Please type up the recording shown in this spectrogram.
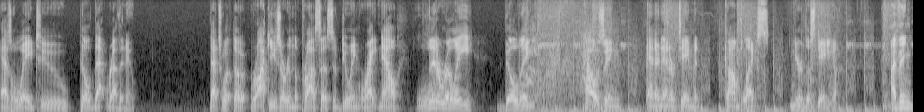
as a way to build that revenue. That's what the Rockies are in the process of doing right now, literally building housing and an entertainment complex near the stadium. I think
